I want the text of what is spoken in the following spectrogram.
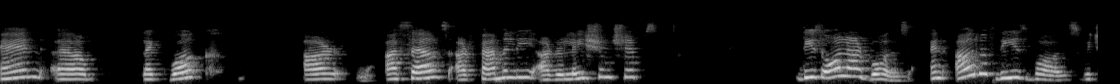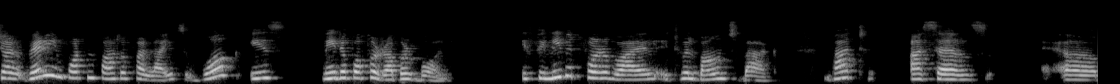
and uh, like work our ourselves our family our relationships these all are balls and out of these balls which are a very important part of our lives work is made up of a rubber ball if we leave it for a while it will bounce back but ourselves uh,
